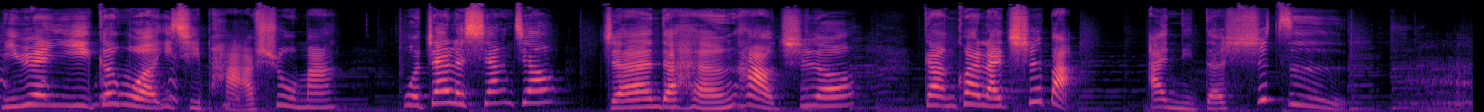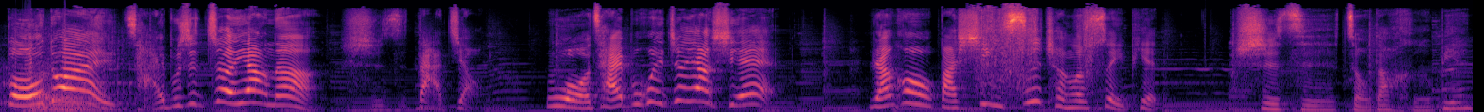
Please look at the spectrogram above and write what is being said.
你愿意跟我一起爬树吗？我摘了香蕉，真的很好吃哦，赶快来吃吧！爱你的狮子。”不对，才不是这样呢！狮子大叫：“我才不会这样写！”然后把信撕成了碎片。狮子走到河边，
